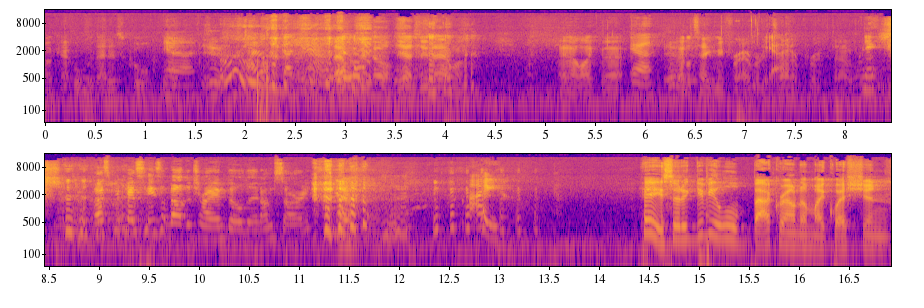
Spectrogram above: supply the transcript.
Okay. Ooh, that is cool. Yeah. I don't think I do. That would be cool. Yeah, do that one. Yeah, I like that. Yeah. That'll take me forever to Yeah. try to prove that. That's because he's about to try and build it. I'm sorry. Hi. Hey, so to give you a little background on my question,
